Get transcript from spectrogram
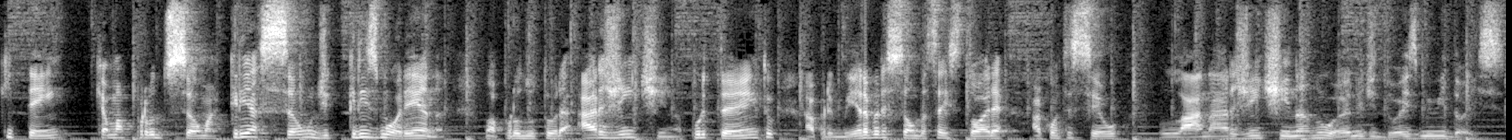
que tem que é uma produção, uma criação de Cris Morena, uma produtora argentina. Portanto, a primeira versão dessa história aconteceu lá na Argentina no ano de 2002.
